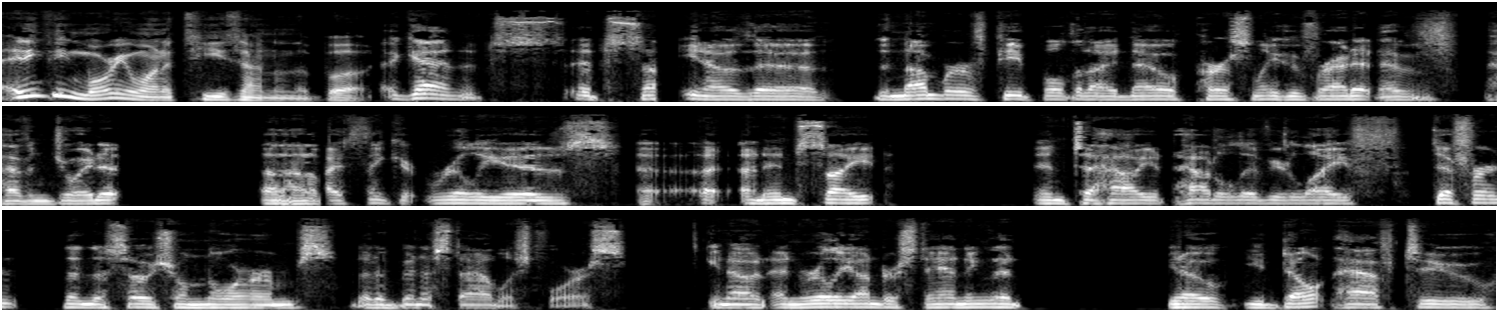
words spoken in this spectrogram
Anything more you want to tease on in the book? Again, it's, it's, uh, you know, the, the number of people that I know personally who've read it have, have enjoyed it. Uh, I think it really is a, an insight into how you, how to live your life different than the social norms that have been established for us, you know, and really understanding that, you know, you don't have to,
